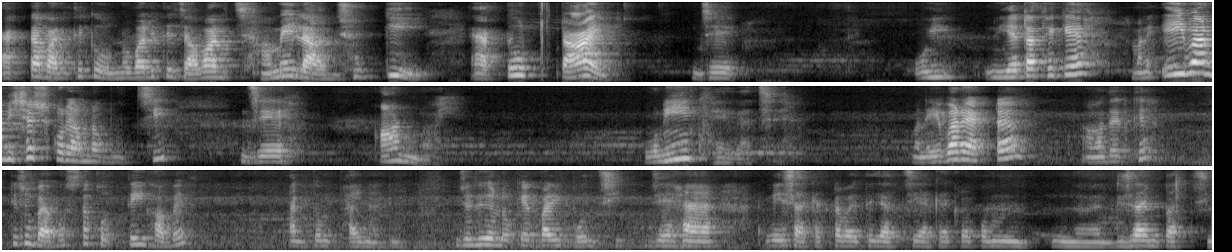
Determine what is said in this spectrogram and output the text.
একটা বাড়ি থেকে অন্য বাড়িতে যাওয়ার ঝামেলা, ঝুঁকি এতটাই যে ওই ইয়েটা থেকে মানে এইবার বিশেষ করে আমরা বুঝছি যে আর নয়। অনেক হয়ে গেছে। মানে এবার একটা আমাদেরকে কিছু ব্যবস্থা করতেই হবে, একদম ফাইনালি যদিও লোকের বাড়ি বলছি যে হ্যাঁ বেশ এক একটা বাড়িতে যাচ্ছি, এক এক রকম ডিজাইন পাচ্ছি,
